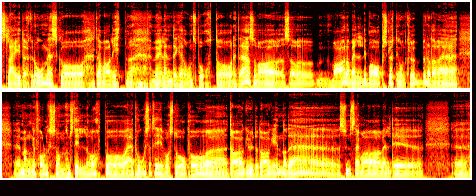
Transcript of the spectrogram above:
sleit økonomisk og det var litt mye elendighet rundt sport og, og det der, så var, så var, det veldig bra oppslutning rundt klubben. Og det er eh, mange folk som, som stiller opp og, er positive og står på eh, dag ut og dag inn. Og det syns jeg var veldig uh,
